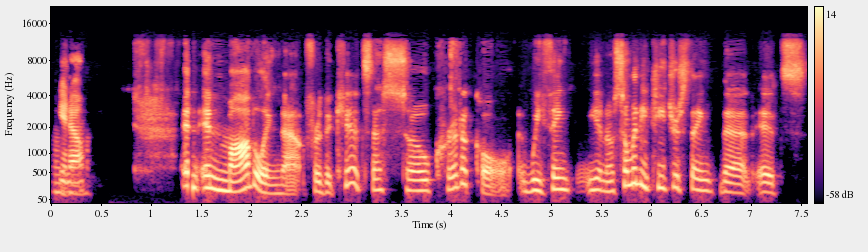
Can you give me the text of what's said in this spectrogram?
mm-hmm. you know mm-hmm. and in modeling that for the kids that's so critical we think you know so many teachers think that it's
